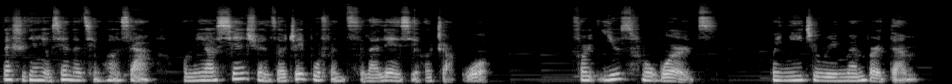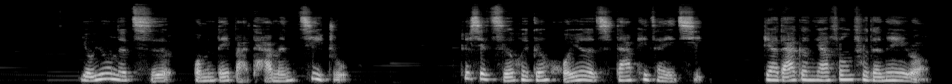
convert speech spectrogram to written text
在时间有限的情况下，我们要先选择这部分词来练习和掌握。For useful words, we need to remember them. 有用的词，我们得把它们记住。这些词会跟活跃的词搭配在一起，表达更加丰富的内容。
